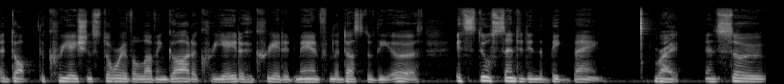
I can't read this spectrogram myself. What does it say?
adopt the creation story of a loving God, a creator who created man from the dust of the earth. It's still centered in the Big Bang. Right. And so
